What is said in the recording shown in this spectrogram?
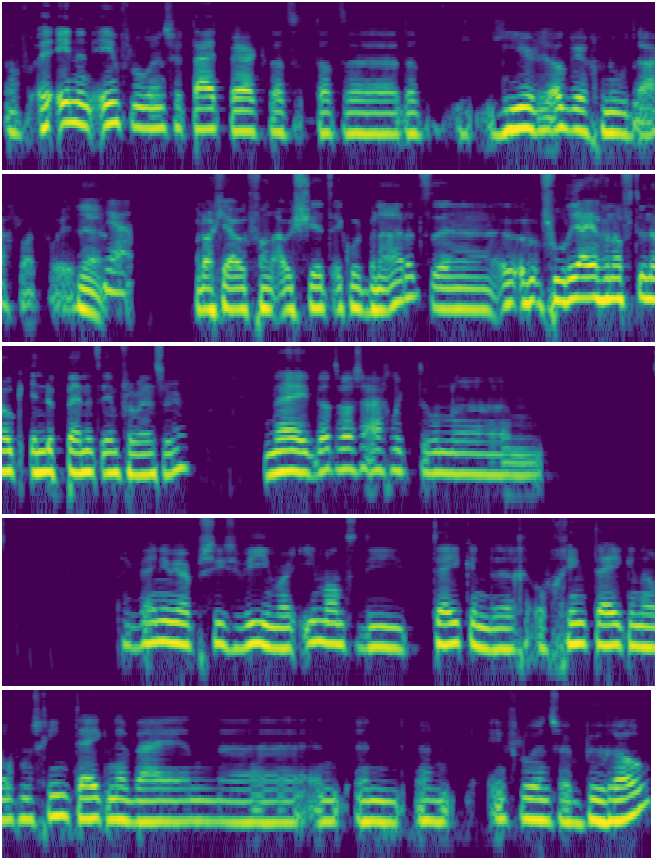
of in een influencer tijdperk dat, dat, eh, dat hier dus ook weer genoeg draagvlak voor is. Ja. ja. Maar dacht jij ook van, oh shit, ik word benaderd? Eh, voelde jij je vanaf toen ook independent influencer? Nee, dat was eigenlijk toen. ehm, ik weet niet meer precies wie, maar iemand die tekende of ging tekenen of misschien tekenen bij een, eh, een, een, een influencer bureau.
